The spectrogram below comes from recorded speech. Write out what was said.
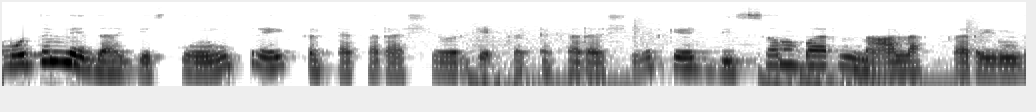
ಮೊದಲನೇದಾಗಿ ಸ್ನೇಹಿತರೆ ಕಟಕ ರಾಶಿಯವರಿಗೆ. ಕಟಕ ರಾಶಿಯವರಿಗೆ ಡಿಸೆಂಬರ್ ನಾಲ್ಕರಿಂದ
